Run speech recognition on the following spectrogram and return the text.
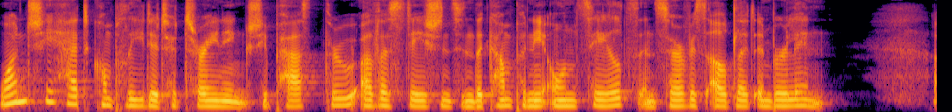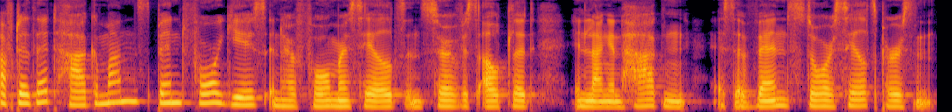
Once she had completed her training, she passed through other stations in the company owned sales and service outlet in Berlin. After that, Hagemann spent four years in her former sales and service outlet in Langenhagen as a van store salesperson.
